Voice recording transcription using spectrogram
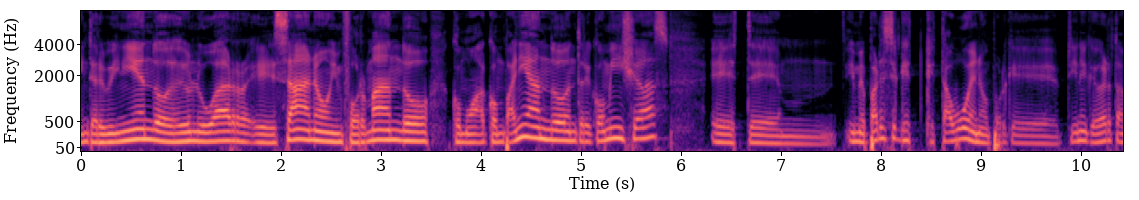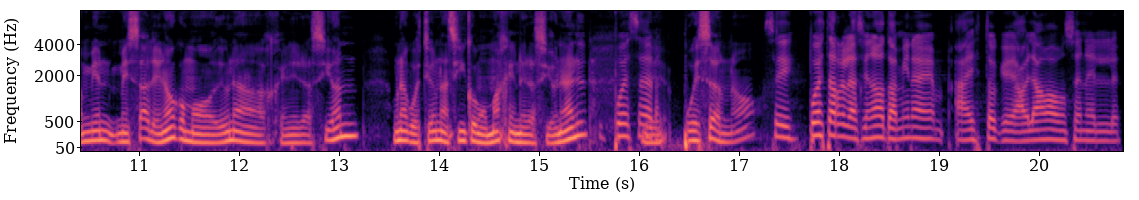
interviniendo desde un lugar eh, sano, informando, como acompañando, entre comillas? Este, y me parece que está bueno porque tiene que ver también, me sale, ¿no? Como de una generación, una cuestión así como más generacional. Puede ser. de- puede ser, ¿no? Sí, puede estar relacionado también a, a esto que hablábamos en el,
